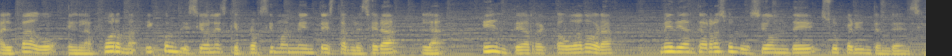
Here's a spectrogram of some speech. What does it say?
al pago en la forma y condiciones que próximamente establecerá la ente recaudadora mediante resolución de superintendencia.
